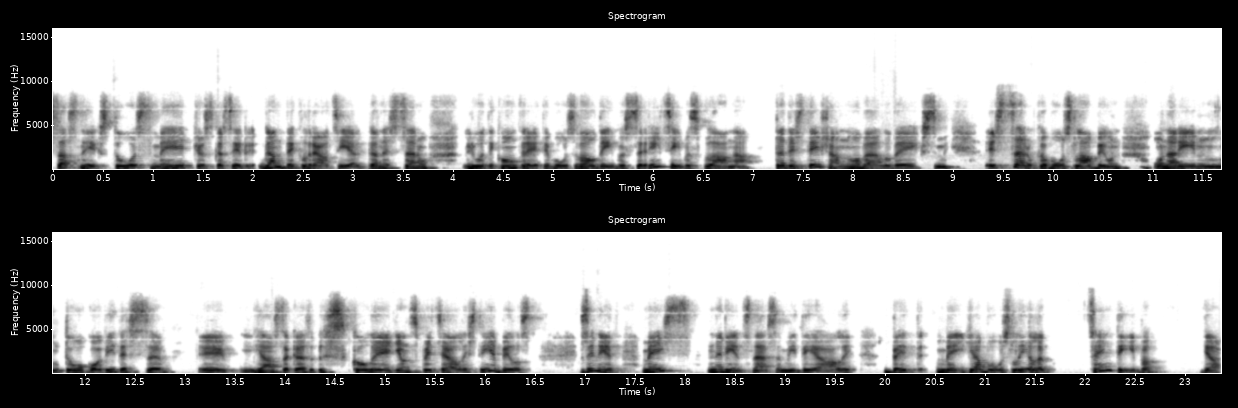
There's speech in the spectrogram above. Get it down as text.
sasniegs tos mērķus, kas ir gan deklarācijā, gan es ceru ļoti konkrēti būs valdības rīcības plānā, tad es tiešām novēlu veiksmi. Es ceru, ka būs labi, un, un arī to, ko vides, e, jāsaka, kolēģi un speciālisti iebilst. Ziniet, mēs neviens neesam ideāli, bet ja būs liela centība Ja?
